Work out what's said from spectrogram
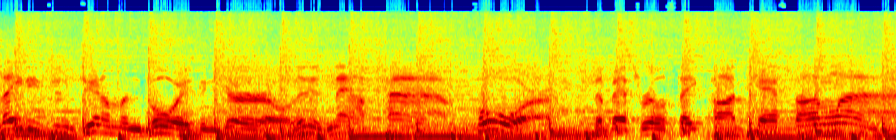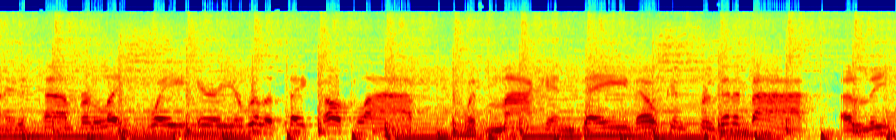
Ladies and gentlemen, boys and girls, it is now time for the best real estate podcast online. It is time for Lakeway Area Real Estate Talk Live with Mike and Dave Elkins, presented by Elite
